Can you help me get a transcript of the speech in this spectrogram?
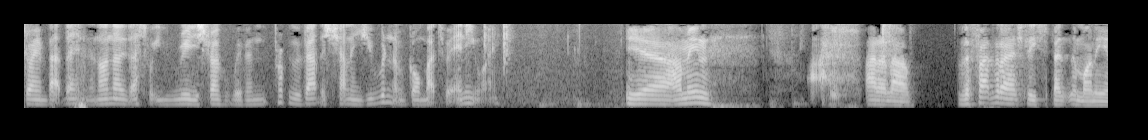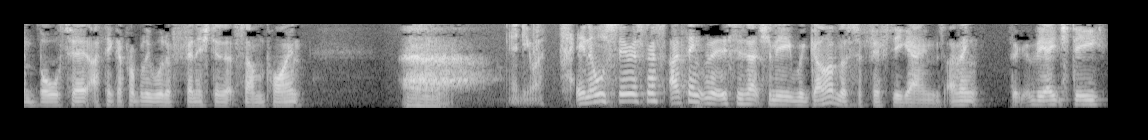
going back then, and I know that's what you really struggled with, and probably without this challenge, you wouldn't have gone back to it anyway. Yeah, I mean, I, I don't know. The fact that I actually spent the money and bought it, I think I probably would have finished it at some point. Anyway, In all seriousness, I think that this is actually regardless of 50 games. I think the, the HD,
